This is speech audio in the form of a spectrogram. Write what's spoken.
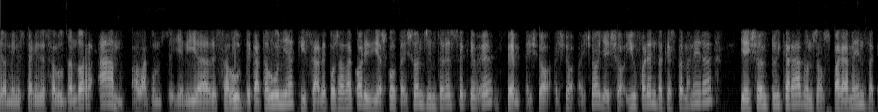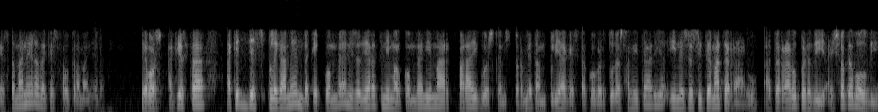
i el Ministeri de Salut d'Andorra amb a la Conselleria de Salut de Catalunya qui s'ha de posar d'acord i dir, escolta, això ens interessa que eh, fem això, això, això i això, i ho farem d'aquesta manera i això implicarà doncs, els pagaments d'aquesta manera, d'aquesta altra manera. Llavors, aquesta, aquest desplegament d'aquest conveni, és a dir, ara tenim el conveni marc per aigües que ens permet ampliar aquesta cobertura sanitària i necessitem aterrar-ho. Aterrar-ho per dir, això què vol dir?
